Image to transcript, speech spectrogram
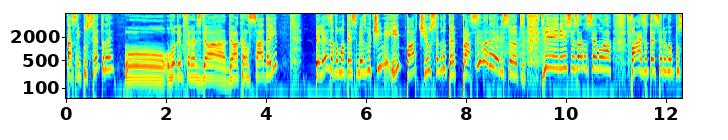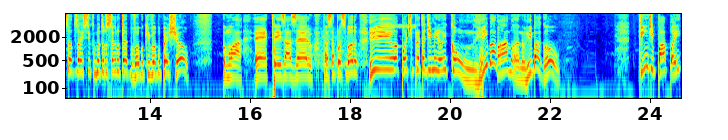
tá 100%, né? O, o Rodrigo Fernandes deu uma, deu uma cansada aí. Beleza, vamos manter esse mesmo time e partiu o segundo tempo. Pra cima dele, Santos. Vinícius celular faz o terceiro gol pro Santos aí, 5 minutos do segundo tempo. Vamos que vamos, Peixão. Vamos lá, é 3 a 0 vai se aproximando. E a Ponte Preta diminui com Ribamar, mano. Ribagol. Fim de papo aí,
